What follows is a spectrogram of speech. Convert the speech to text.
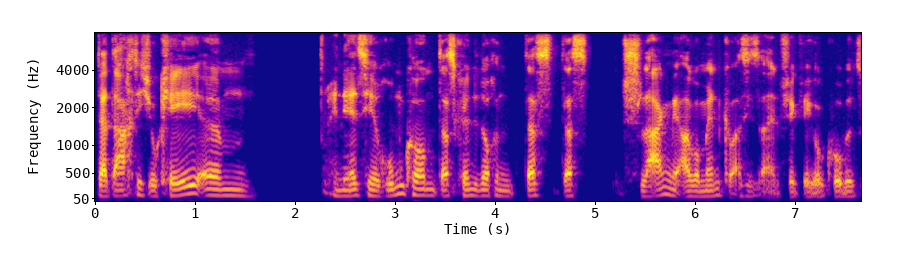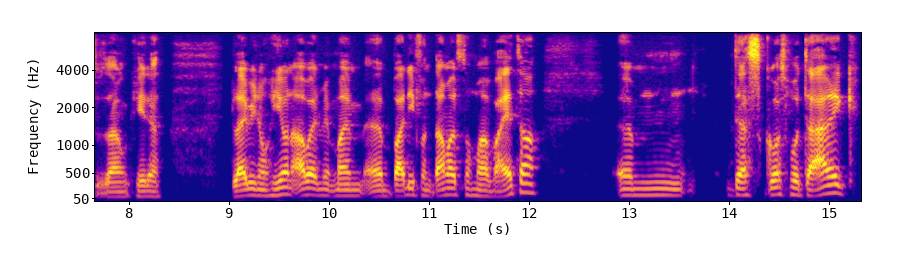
da dachte ich, okay, ähm, wenn er jetzt hier rumkommt, das könnte doch ein, das, das schlagende Argument quasi sein für Gregor Kobel zu sagen, okay, da bleibe ich noch hier und arbeite mit meinem äh, Buddy von damals nochmal weiter. Ähm, dass Gospodarik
